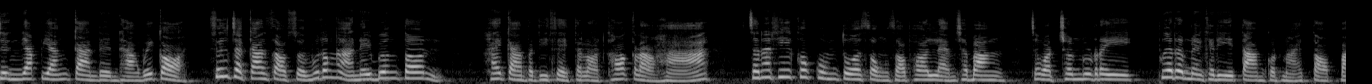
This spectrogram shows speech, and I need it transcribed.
จึงยับยั้งการเดินทางไว้ก่อน ซึ่งจากการสอบสวนผู้ต้องหาในเบื้องต้น ให้การปฏิเสธตลอดข้อกล่าวหา เจ้าหน้าที่ควบคุมตัวส่งสพแหลมฉบัง จังหวัดชนบุรี เพื่อดำเนินคดีตามกฎหมายต่อไป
